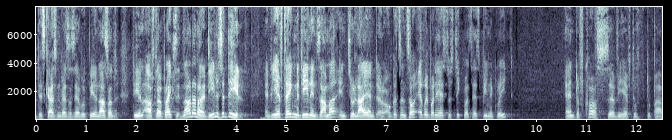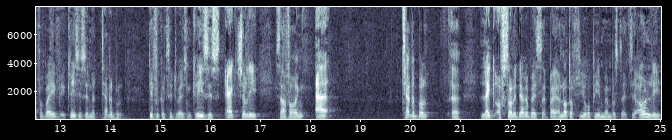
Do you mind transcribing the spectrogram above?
discussing whether there would be another deal after Brexit. No, no, no, a deal is a deal. And we have taken a deal in summer, in July and uh, August, and so everybody has to stick what has been agreed. And of course, uh, we have to, to path away. Greece is in a terrible difficult situation. Greece is actually suffering a terrible uh, lack of solidarity by a lot of European member states. The only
